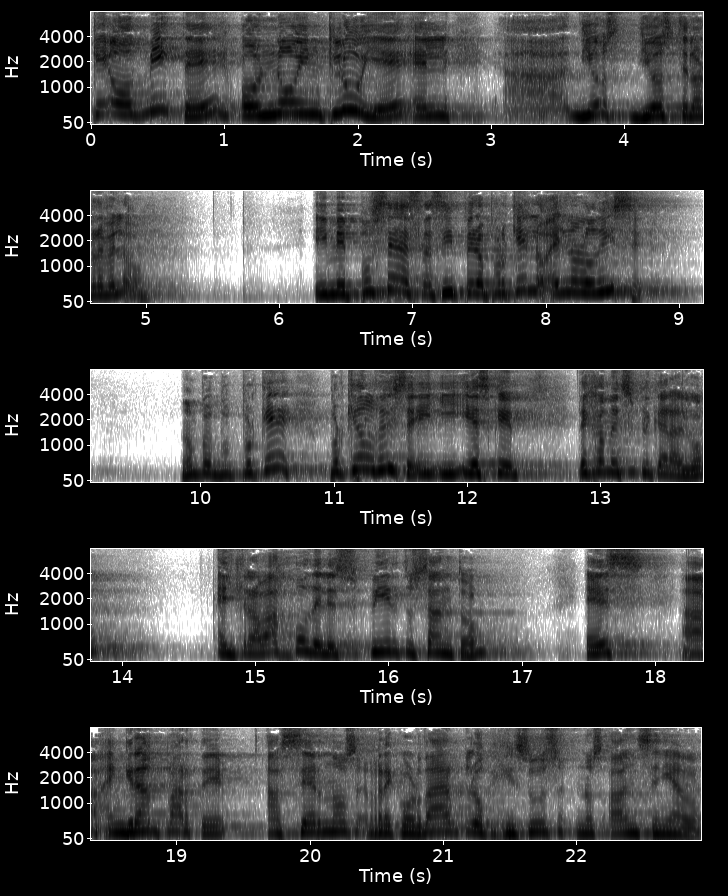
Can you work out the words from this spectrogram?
que omite o no incluye el ah, Dios, Dios te lo reveló. Y me puse hasta así, pero ¿por qué él no lo dice? ¿Por, qué? ¿Por qué no lo dice? Y, es que, déjame explicar algo. El trabajo del Espíritu Santo es ah, en gran parte hacernos recordar lo que Jesús nos ha enseñado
